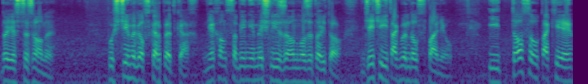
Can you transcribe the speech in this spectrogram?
do jeszcze żony. Puścimy go w skarpetkach. Niech on sobie nie myśli, że on może to i to. Dzieci i tak będą z panią. I to są takie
